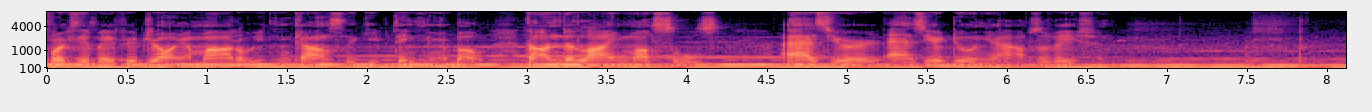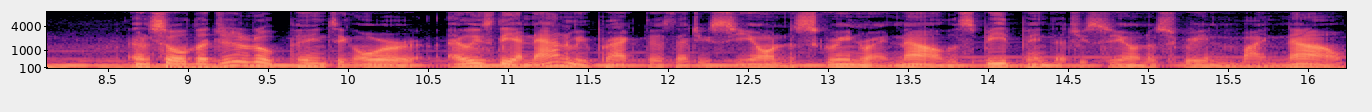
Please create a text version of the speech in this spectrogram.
for example, if you're drawing a model, you can constantly keep thinking about the underlying muscles as you're as you're doing your observation. And so the digital painting, or at least the anatomy practice that you see on the screen right now, the speed paint that you see on the screen by now,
